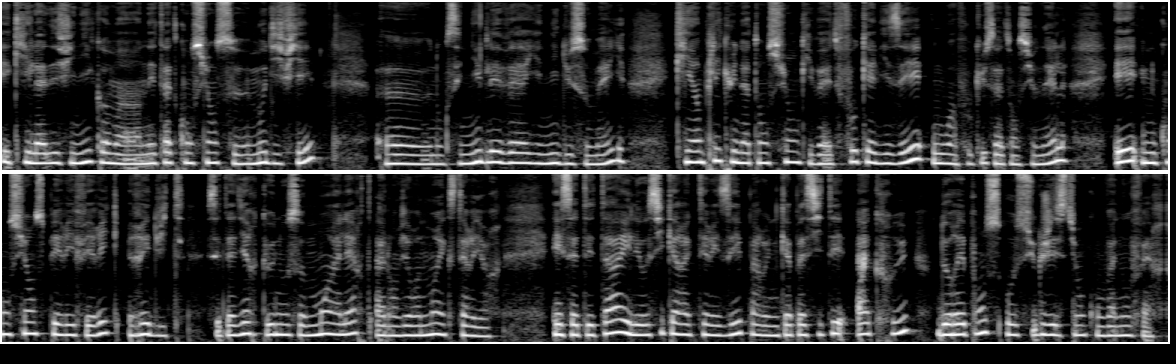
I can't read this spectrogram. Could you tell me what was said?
et qui l'a défini comme un état de conscience euh, modifié. Euh, donc c'est ni de l'éveil ni du sommeil, qui implique une attention qui va être focalisée ou un focus attentionnel et une conscience périphérique réduite, c'est-à-dire que nous sommes moins alertes à l'environnement extérieur. Et cet état, il est aussi caractérisé par une capacité accrue de réponse aux suggestions qu'on va nous faire.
